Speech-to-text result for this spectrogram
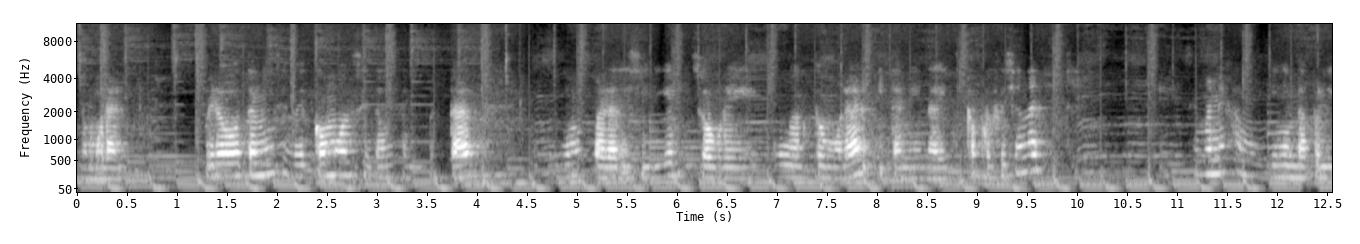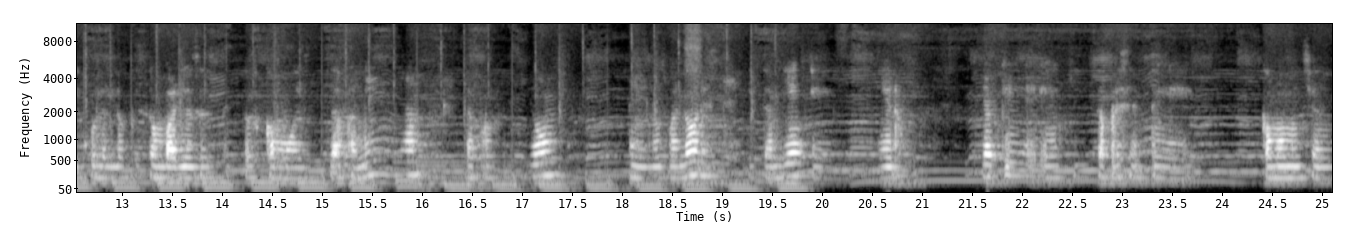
y la moral. Pero también se ve cómo se da esa libertad para decidir sobre un acto moral y también la ética profesional. Eh, se maneja muy bien en la película lo que son varios aspectos como la familia, la profesión, eh, los valores y también el dinero, ya que eh, aquí está presente, como mencioné,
